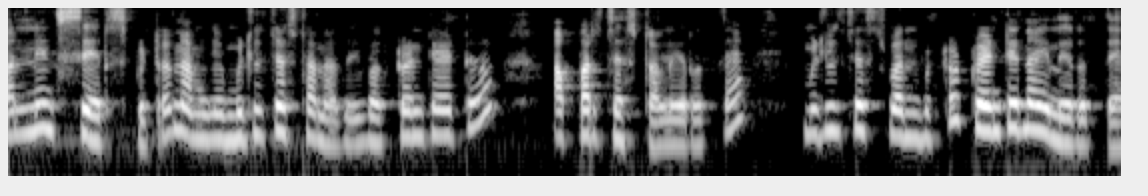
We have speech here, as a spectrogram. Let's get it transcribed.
ಒನ್ ಇಂಚ್ ಸೇರಿಸ್ಬಿಟ್ರೆ ನಮಗೆ ಮಿಡ್ಲ್ ಚೆಸ್ಟ್ ಅನ್ನೋದು, ಇವಾಗ ಟ್ವೆಂಟಿ ಏಯ್ಟು ಅಪ್ಪರ್ ಚೆಸ್ಟಲ್ಲಿ ಇರುತ್ತೆ. ಮಿಡ್ಲ್ ಚೆಸ್ಟ್ ಬಂದುಬಿಟ್ಟು ಟ್ವೆಂಟಿ ನೈನ್ ಇರುತ್ತೆ.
